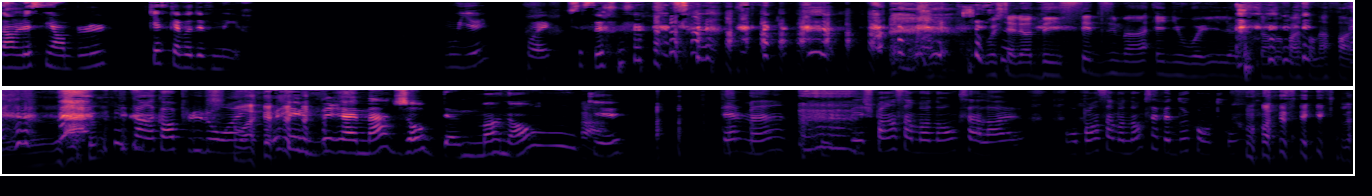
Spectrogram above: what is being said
dans l'océan bleu, qu'est-ce qu'elle va devenir? Mouillé. Ouais, c'est ça. Moi, j'étais là, des sédiments anyway, là, le temps va faire son affaire. T'étais encore plus loin. Ouais. c'est vraiment joke de mon oncle. Tellement. Mais je pense à mon oncle, ça a l'air. On pense à mon oncle, ça fait deux contrôles. Ouais, c'est clair.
